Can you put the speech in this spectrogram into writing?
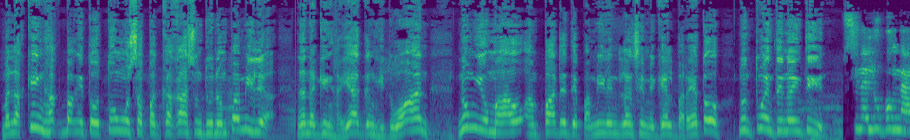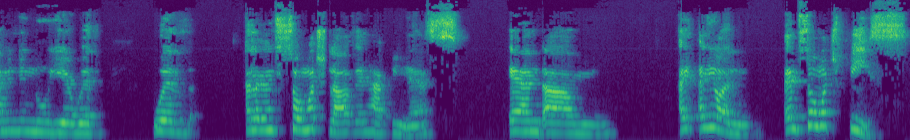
malaking hakbang ito tungo sa pagkakasundo ng pamilya na naging hayagang hidwaan nung yumao ang padre de pamilya nilang si Miguel Barreto noong 2019. Sinalubong namin yung New Year with with talagang so much love and happiness. And um, ay, ayun, and so much peace.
